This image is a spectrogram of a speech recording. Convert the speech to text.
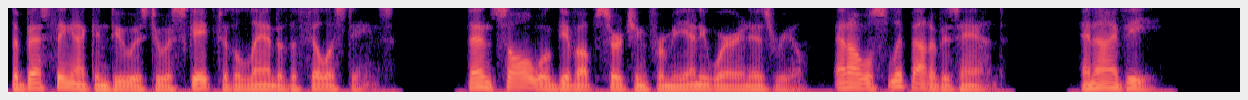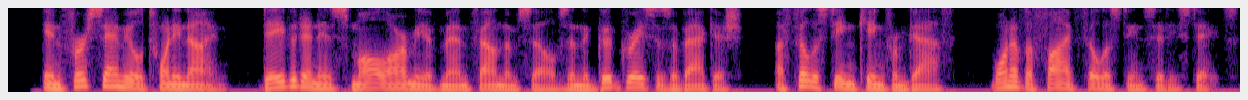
The best thing I can do is to escape to the land of the Philistines. Then Saul will give up searching for me anywhere in Israel, and I will slip out of his hand. NIV. In 1 Samuel 29, David and his small army of men found themselves in the good graces of Achish, a Philistine king from Gath, one of the five Philistine city states.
